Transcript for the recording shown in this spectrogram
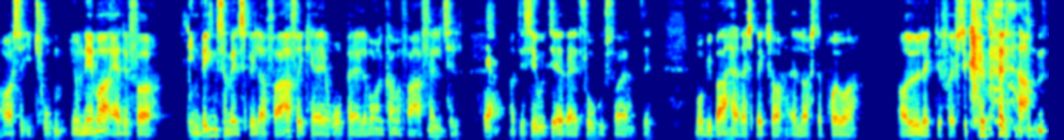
også i truppen, jo nemmere er det for en hvilken som helst spiller fra Afrika, Europa eller hvor han kommer fra at falde mm. til. Ja. Og det ser ud til at være et fokus for jer. Det må vi bare have respekt for, alle os, der prøver at ødelægge det for FC København.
